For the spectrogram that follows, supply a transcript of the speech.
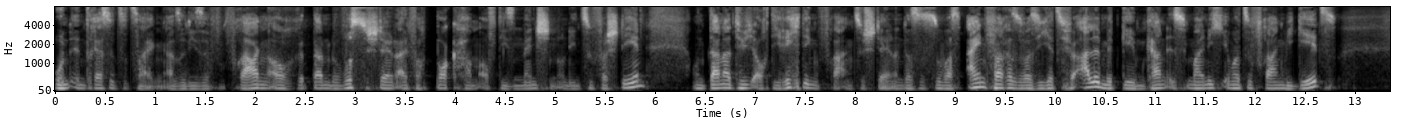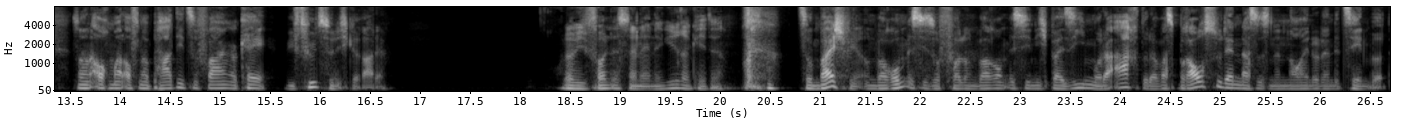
Und Interesse zu zeigen. Also diese Fragen auch dann bewusst zu stellen, einfach Bock haben auf diesen Menschen und ihn zu verstehen. Und dann natürlich auch die richtigen Fragen zu stellen. Und das ist so was Einfaches, was ich jetzt für alle mitgeben kann, ist mal nicht immer zu fragen, wie geht's, sondern auch mal auf einer Party zu fragen, okay, wie fühlst du dich gerade? Oder wie voll ist deine Energierakete? Zum Beispiel. Und warum ist sie so voll und warum ist sie nicht bei sieben oder acht oder was brauchst du denn, dass es eine neun oder eine zehn wird?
